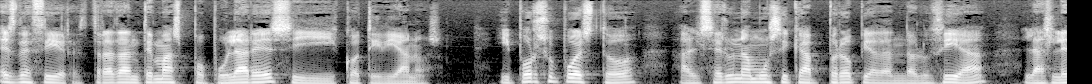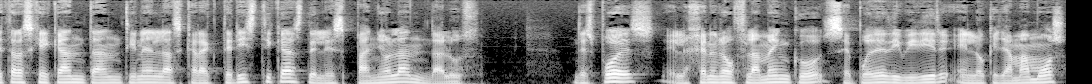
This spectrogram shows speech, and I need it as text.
es decir, tratan temas populares y cotidianos. Y por supuesto, al ser una música propia de Andalucía, las letras que cantan tienen las características del español andaluz. Después, el género flamenco se puede dividir en lo que llamamos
